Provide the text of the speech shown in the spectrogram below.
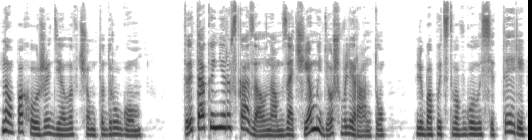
но, похоже, дело в чем-то другом. «Ты так и не рассказал нам, зачем идешь в Леранту?» Любопытство в голосе Терри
